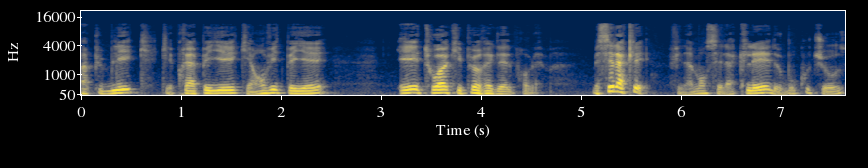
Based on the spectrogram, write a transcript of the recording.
un public qui est prêt à payer, qui a envie de payer, et toi qui peux régler le problème. Mais c'est la clé. Finalement, c'est la clé de beaucoup de choses.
